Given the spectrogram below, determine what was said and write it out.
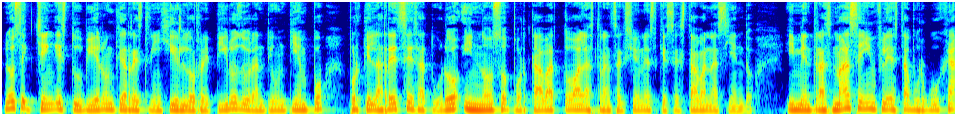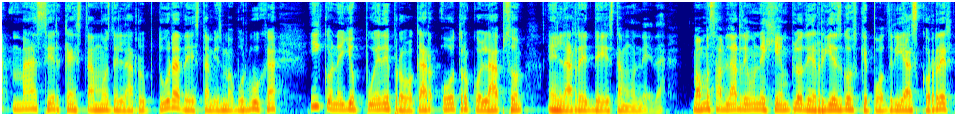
los exchanges tuvieron que restringir los retiros durante un tiempo porque la red se saturó y no soportaba todas las transacciones que se estaban haciendo. Y mientras más se infle esta burbuja, más cerca estamos de la ruptura de esta misma burbuja y con ello puede provocar otro colapso en la red de esta moneda. Vamos a hablar de un ejemplo de riesgos que podrías correr.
